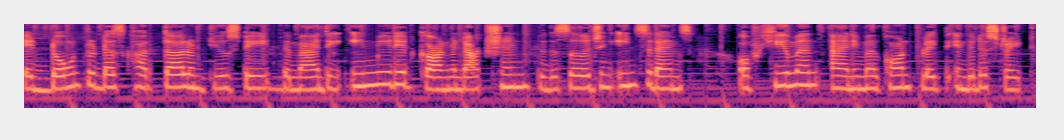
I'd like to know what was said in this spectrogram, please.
a dawn to dusk hartal on Tuesday demanding immediate government action to the surging incidents of human animal conflict in the district.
